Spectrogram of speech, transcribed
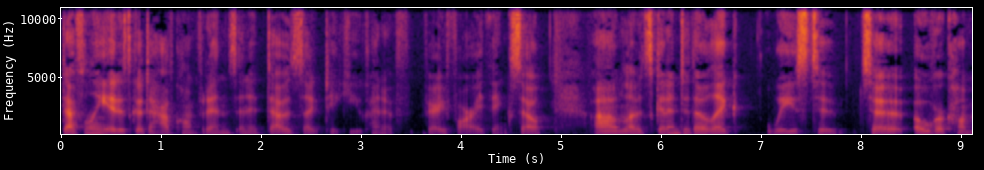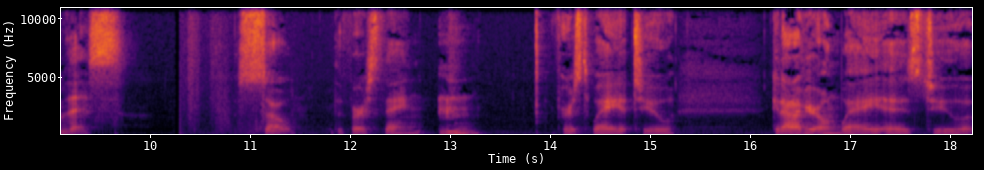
definitely it is good to have confidence and it does like take you kind of very far, I think. So um, let's get into the like ways to to overcome this. So, the first thing, first way to get out of your own way is to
